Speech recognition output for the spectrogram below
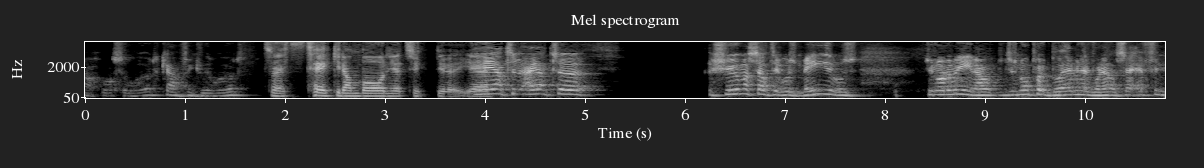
oh, what's the word? I can't think of the word. So take it on board. You had to do it. Yeah. yeah I had to. I had to assure myself that it was me. It was do you know what I mean? I, there's no point blaming everyone else. Everything,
